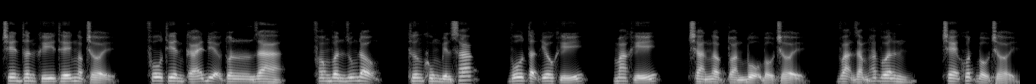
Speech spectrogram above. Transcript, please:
Trên thân khí thế ngập trời, phô thiên cái địa tuân ra, phong vân dũng động, thương khung biến sắc, vô tận yêu khí, ma khí, tràn ngập toàn bộ bầu trời, vạn dặm hắc vân, che khuất bầu trời.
